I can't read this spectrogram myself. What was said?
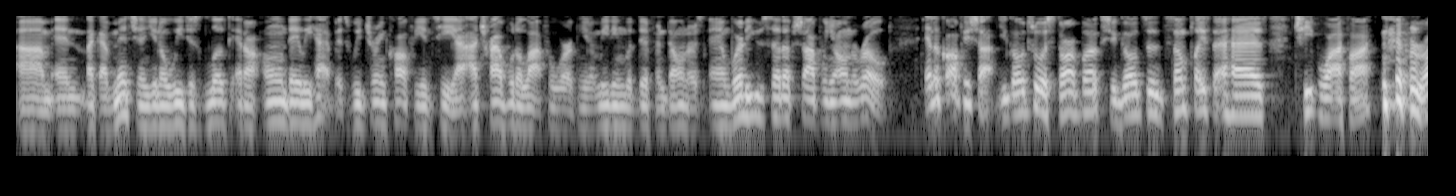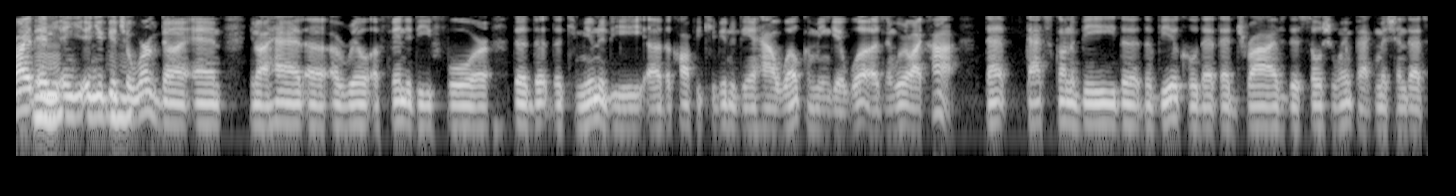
Um, and like I've mentioned, you know, we just looked at our own daily habits. We drink coffee and tea. I, I traveled a lot for work, you know, meeting with different donors. And where do you set up shop when you're on the road? In a coffee shop. You go to a Starbucks, you go to some place that has cheap Wi-Fi, right? Mm-hmm. And, and you, and, you, get mm-hmm. your work done. And you know, I had a, a real affinity for the the, the community, uh, the coffee community, and how welcoming it was. And we were like, "Huh, that that's going to be the the vehicle that that drives this social impact mission that's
